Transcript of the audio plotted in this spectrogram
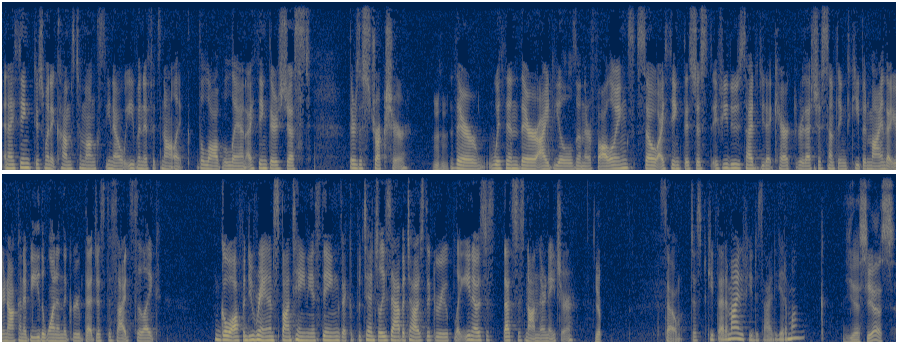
And I think just when it comes to monks, you know, even if it's not like the law of the land, I think there's just there's a structure mm-hmm. there within their ideals and their followings. So I think this just if you do decide to do that character, that's just something to keep in mind that you're not going to be the one in the group that just decides to like go off and do random spontaneous things that could potentially sabotage the group. Like, you know, it's just that's just not in their nature. yep. So just keep that in mind if you decide to get a monk. Yes, yes.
